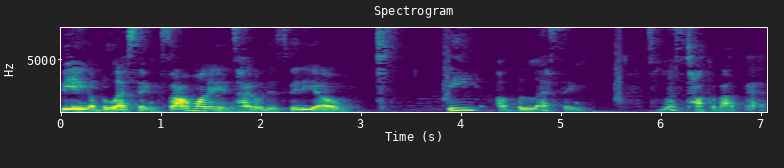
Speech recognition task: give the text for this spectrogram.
being a blessing. So I want to entitle this video, Be a Blessing. So let's talk about that.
